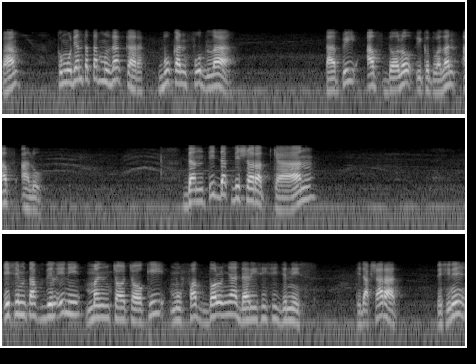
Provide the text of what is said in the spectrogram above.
Paham? Kemudian tetap muzakkar, bukan fudla. Tapi afdolu ikut wazan af'alu. Dan tidak disyaratkan Isim tafdil ini mencocoki mufaddolnya dari sisi jenis. Tidak syarat. Di sini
